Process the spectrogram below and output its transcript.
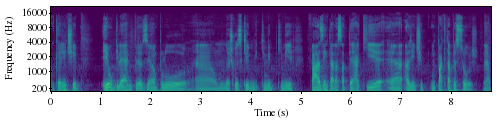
O que a gente eu, Guilherme, por exemplo, é uma das coisas que, que, me, que me fazem estar nessa terra aqui é a gente impactar pessoas, né?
